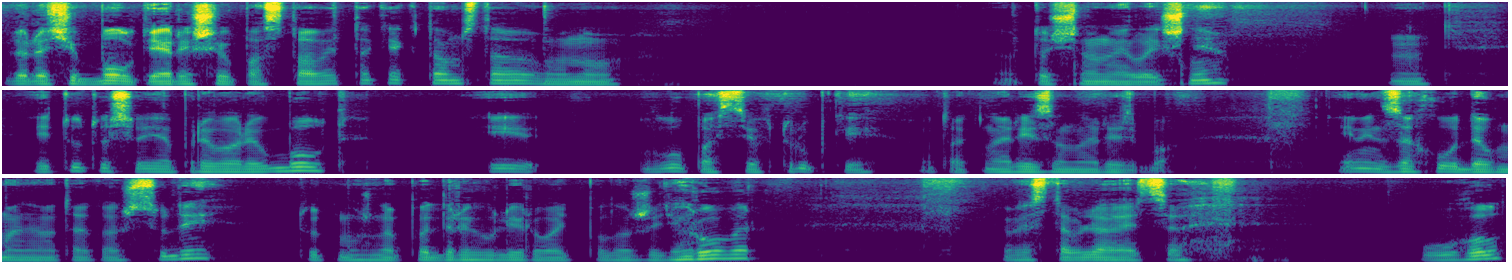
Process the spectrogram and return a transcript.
До речі, болт я вирішив поставити так, як там ставив, воно точно не лишнє. І тут ось я приварив болт і в лопасті в трубки отак нарізана різьба. І він заходив в мене отак аж сюди. Тут можна підрегулювати, положити гровер. Виставляється угол,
